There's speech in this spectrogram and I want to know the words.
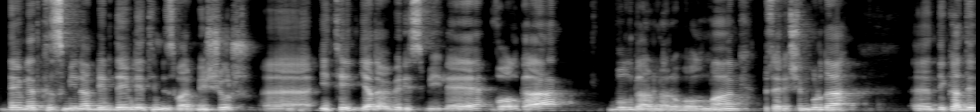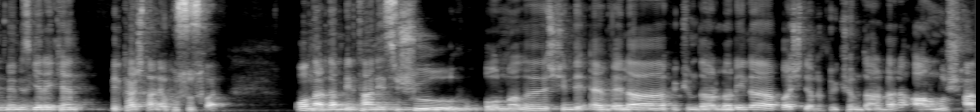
devlet kısmıyla bir devletimiz var. Meşhur e, İtil ya da öbür ismiyle Volga Bulgarları olmak üzere. Şimdi burada e, dikkat etmemiz gereken birkaç tane husus var. Onlardan bir tanesi şu olmalı. Şimdi evvela hükümdarlarıyla başlayalım. Hükümdarları Almuşhan.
